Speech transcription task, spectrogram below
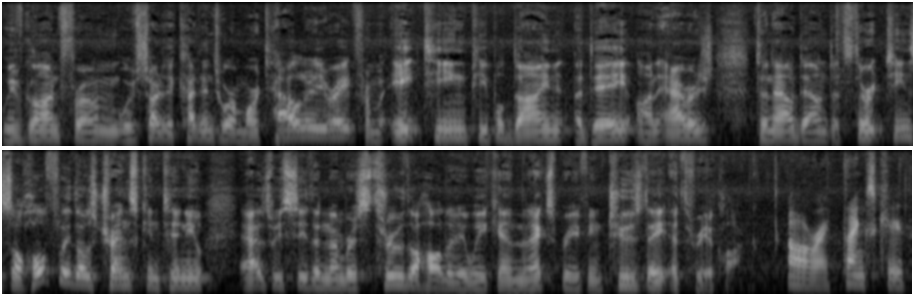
We've gone from we've started to cut into our mortality rate from 18 people dying a day on average to now down to 13. So hopefully those trends continue as we see the numbers through the holiday weekend. The next briefing Tuesday at 3 o'clock. All right. Thanks, Keith.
